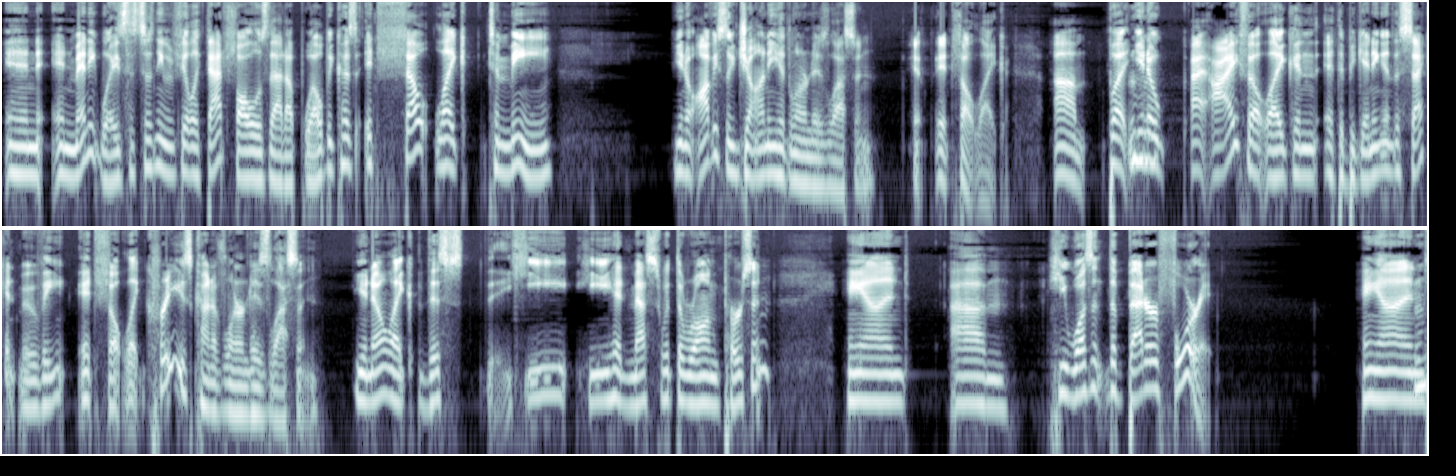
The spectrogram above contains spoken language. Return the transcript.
In in many ways this doesn't even feel like that follows that up well because it felt like to me you know obviously johnny had learned his lesson it, it felt like. Um but you know I, I felt like in at the beginning of the second movie it felt like Kreese kind of learned his lesson. You know like this he he had messed with the wrong person and um he wasn't the better for it. And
